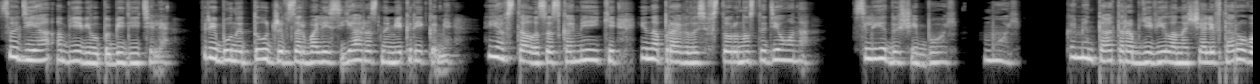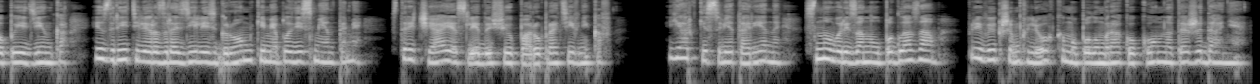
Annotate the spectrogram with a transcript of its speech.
Судья объявил победителя. Трибуны тут же взорвались яростными криками. Я встала со скамейки и направилась в сторону стадиона. Следующий бой мой. Комментатор объявил о начале второго поединка, и зрители разразились громкими аплодисментами, встречая следующую пару противников. Яркий свет арены снова резанул по глазам, привыкшим к легкому полумраку комнаты ожидания.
